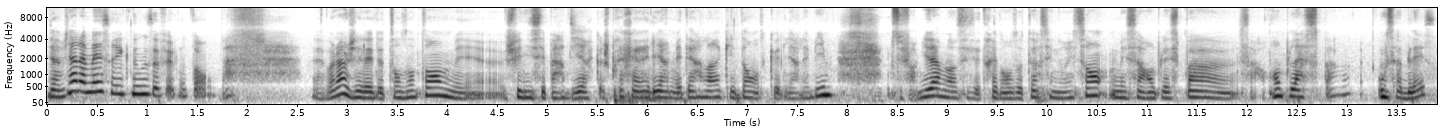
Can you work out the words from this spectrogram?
Dire, viens à la messe avec nous, ça fait longtemps. Euh, voilà, j'y allais de temps en temps, mais euh, je finissais par dire que je préférais lire Méterlinck et Dante que lire la Bible. C'est formidable, hein, c'est très dans auteurs, c'est nourrissant, mais ça remplace pas, ça remplace pas, ou ça blesse,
